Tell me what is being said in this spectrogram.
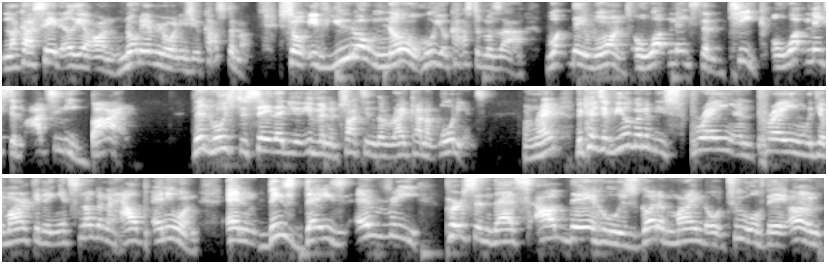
like I said earlier on, not everyone is your customer. So if you don't know who your customers are, what they want, or what makes them tick, or what makes them actually buy, then who's to say that you're even attracting the right kind of audience? All right. Because if you're going to be spraying and praying with your marketing, it's not going to help anyone. And these days, every person that's out there who's got a mind or two of their own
